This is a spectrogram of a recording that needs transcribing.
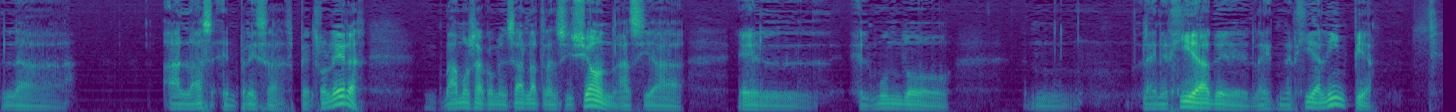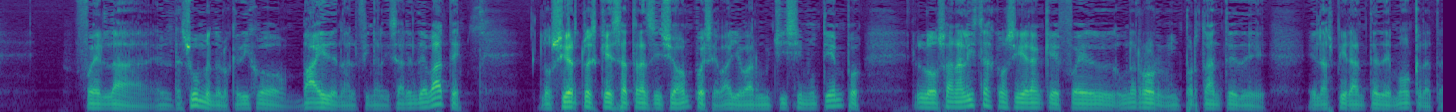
la, a las empresas petroleras. Vamos a comenzar la transición hacia el, mundo, mm, la energía de la energía limpia fue el resumen de lo que dijo Biden al finalizar el debate. Lo cierto es que esa transición pues se va a llevar muchísimo tiempo. Los analistas consideran que fue un error importante de el aspirante demócrata.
